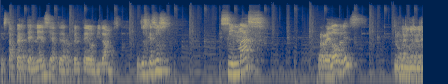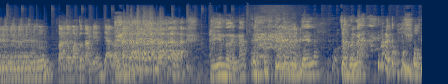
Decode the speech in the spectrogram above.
esta pertenencia que de repente olvidamos. Entonces Jesús, sin más redobles, pan de muerto también, ya lo huyendo de nata, Nutella, chocolate. Ok,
